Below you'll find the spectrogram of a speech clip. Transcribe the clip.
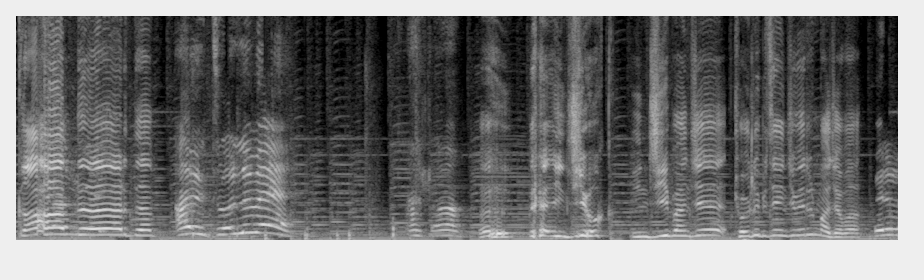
Kandırdım. Abi trolleme. Ha tamam. İnci yok. İnciyi bence köylü bize inci verir mi acaba? Verir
